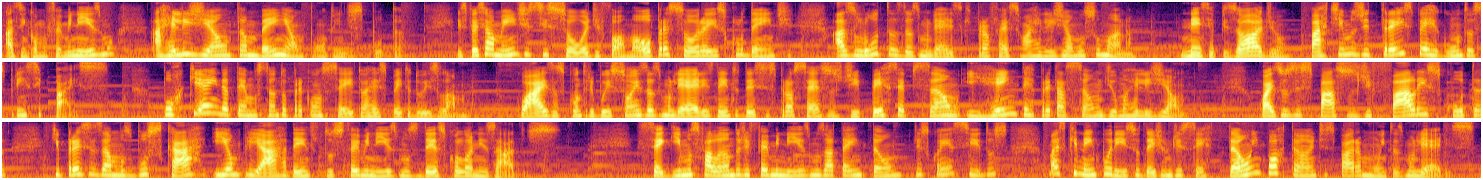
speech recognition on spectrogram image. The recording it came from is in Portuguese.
Assim como o feminismo, a religião também é um ponto em disputa especialmente se soa de forma opressora e excludente as lutas das mulheres que professam a religião muçulmana. Nesse episódio, partimos de três perguntas principais. Por que ainda temos tanto preconceito a respeito do Islã? Quais as contribuições das mulheres dentro desses processos de percepção e reinterpretação de uma religião? Quais os espaços de fala e escuta que precisamos buscar e ampliar dentro dos feminismos descolonizados. Seguimos falando de feminismos até então desconhecidos, mas que nem por isso deixam de ser tão importantes para muitas mulheres.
